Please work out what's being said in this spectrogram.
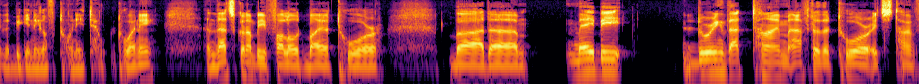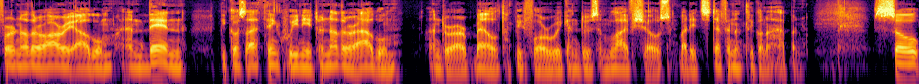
in the beginning of 2020, and that's going to be followed by a tour. But um, maybe during that time after the tour, it's time for another Auri album, and then because I think we need another album under our belt before we can do some live shows, but it's definitely going to happen. So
